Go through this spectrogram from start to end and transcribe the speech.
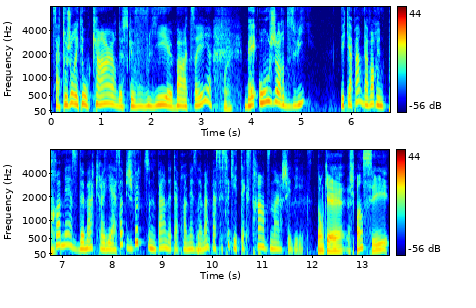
Ça a toujours été au cœur de ce que vous vouliez euh, bâtir. Ouais. Bien, aujourd'hui, tu es capable d'avoir une promesse de marque reliée à ça. Puis je veux que tu nous parles de ta promesse de marque parce que c'est ça qui est extraordinaire chez DX. Donc, euh, je pense que c'est.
